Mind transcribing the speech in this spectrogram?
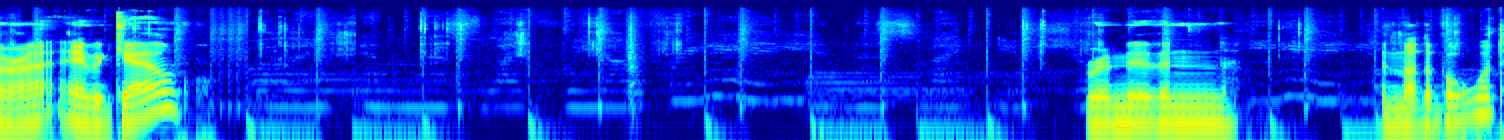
All right, here we go. Removing the motherboard.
